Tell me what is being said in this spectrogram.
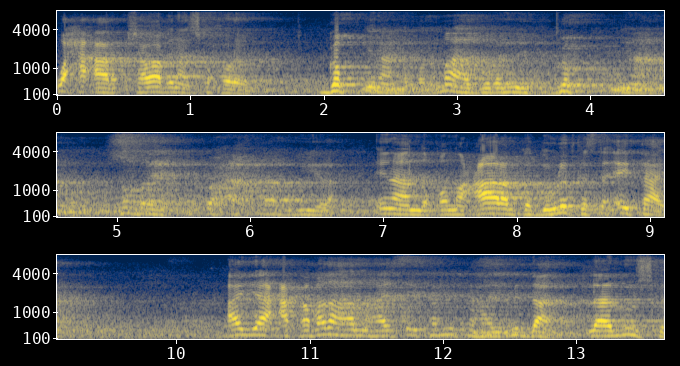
وحا شباب أنا اسكو حرين قب أنا ما هدو بني إن أنا صبرين. وحا كبيرة. إن أنا نقول عالم كدولتك استأيتاي ayaa caqabadahana haystay ka mid tahay middaan laaluushka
